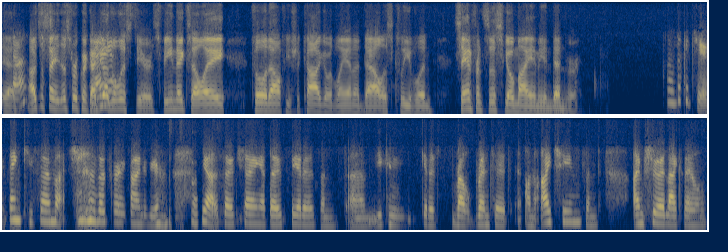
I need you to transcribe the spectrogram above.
Yeah. Yeah. I'll just say this real quick. I do have yeah. the list here. It's Phoenix, LA, Philadelphia, Chicago, Atlanta, Dallas, Cleveland, San Francisco, Miami, and Denver. Oh, look at you. Thank you so much. That's very kind of you. yeah, so it's showing at those theaters, and um, you can get it rented on iTunes, and I'm sure, like, they'll,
